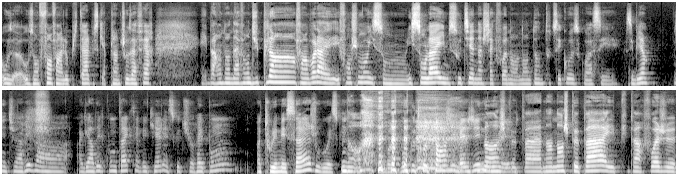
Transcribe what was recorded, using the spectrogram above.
aux, enfants, enfin à l'hôpital, parce qu'il y a plein de choses à faire. Et ben, on en a vendu plein. Enfin voilà, et franchement, ils sont, ils sont là, ils me soutiennent à chaque fois dans, toutes ces causes, quoi. C'est c'est bien. Et tu arrives à, à garder le contact avec elle? Est-ce que tu réponds? À tous les messages ou est-ce que Non. beaucoup trop de temps, j'imagine Non, mais- je peux pas. Non, non, je peux pas. Et puis parfois, je,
